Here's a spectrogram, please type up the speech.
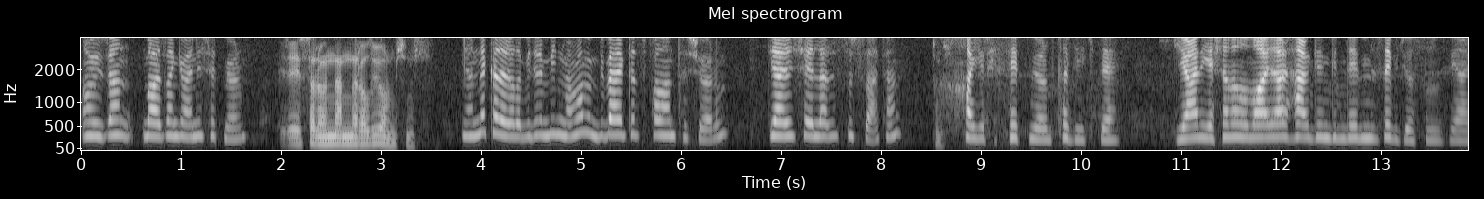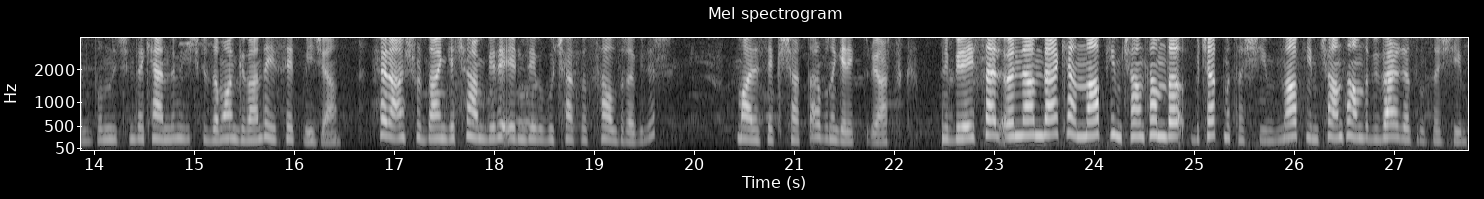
O yüzden bazen güvenli hissetmiyorum. Bireysel önlemler alıyor musunuz? Yani ne kadar alabilirim bilmiyorum ama biber gazı falan taşıyorum. Diğer şeyler suç zaten. Hayır hissetmiyorum tabii ki de. Yani yaşanan olaylar her gün gündemimizde biliyorsunuz yani. Bunun içinde kendimi hiçbir zaman güvende hissetmeyeceğim. Her an şuradan geçen biri elinde bir bıçakla saldırabilir. Maalesef ki şartlar bunu gerektiriyor artık. Hani bireysel önlem derken ne yapayım çantamda bıçak mı taşıyayım? Ne yapayım çantamda biber gazı mı taşıyayım?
